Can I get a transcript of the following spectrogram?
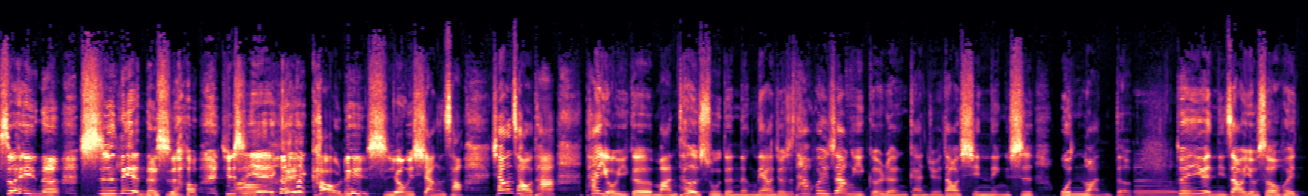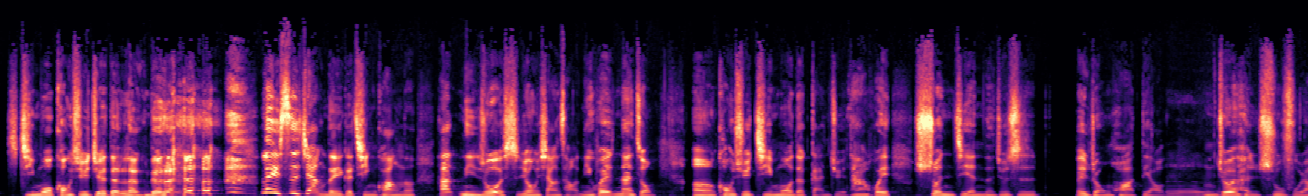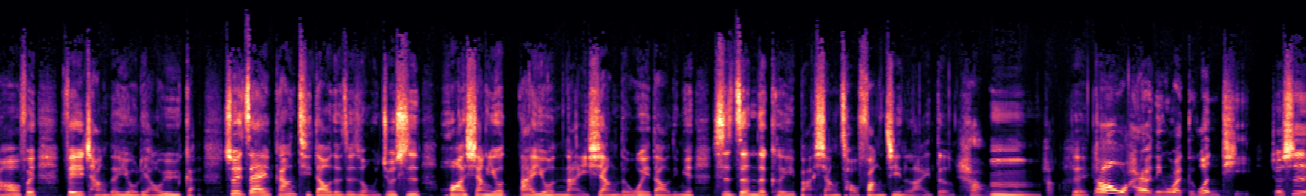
所以呢，失恋的时候，其实也可以考虑使用香草。香草它它有一个蛮特殊的能量，就是它会让一个人感觉到心灵是温暖的。嗯，对，因为你知道有时候会寂寞空虚，觉得冷，对不对？类似这样的一个情况呢，它你如果使用香草，你会那种嗯、呃空虚寂寞的感觉，它会瞬间的就是被融化掉。嗯你就会很舒服，然后会非常的有疗愈感。所以在刚刚提到的这种就是花香又带有奶香的味道里面，是真的可以把香草放进来的。好。嗯好，对，然后我还有另外一个问题，就是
